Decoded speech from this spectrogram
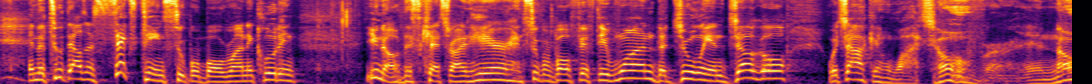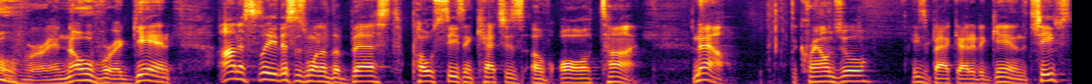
in the 2016 Super Bowl run, including you know this catch right here in Super Bowl 51, the Julian Juggle, which I can watch over and over and over again. Honestly, this is one of the best postseason catches of all time. Now, the crown jewel, he's back at it again. The Chiefs,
